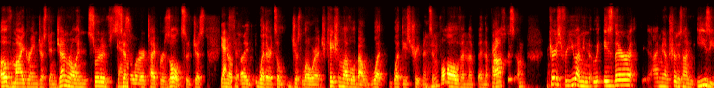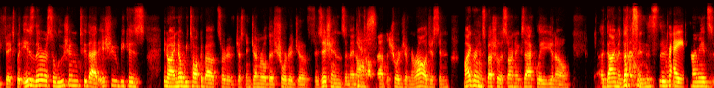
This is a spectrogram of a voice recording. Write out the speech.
of migraine just in general and sort of yes. similar type results so just yes. you know uh, whether it's a just lower education level about what what these treatments mm-hmm. involve and the and the process right. i'm curious for you i mean is there i mean i'm sure there's not an easy fix but is there a solution to that issue because you know i know we talk about sort of just in general the shortage of physicians and then yes. on top of that the shortage of neurologists and migraine specialists aren't exactly you know a dime a dozen. It's right. I mean, it's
